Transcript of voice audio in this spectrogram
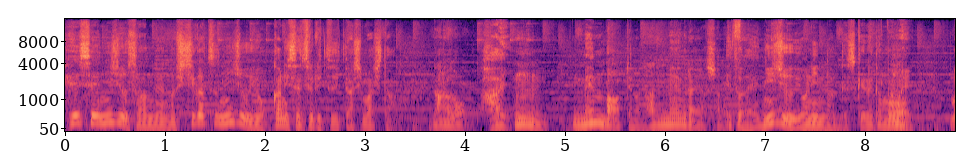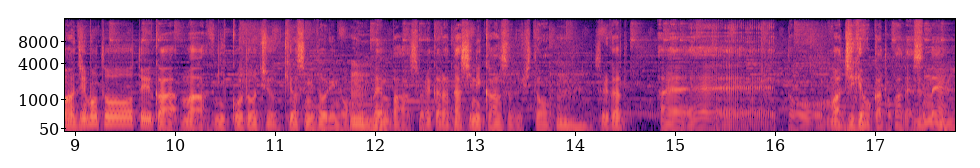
平成23年の7月24日に設立いたしましたなるほど、はいうん、メンバーっていうのは何名ぐらいいらっしゃるんですか、えっとね24人なんですけれども、はい。まあ、地元というか、まあ、日光道中清澄通りのうん。メンバー、それから出しに関する人、うん。それから、えーっとまあ、事業家とかですね、うん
